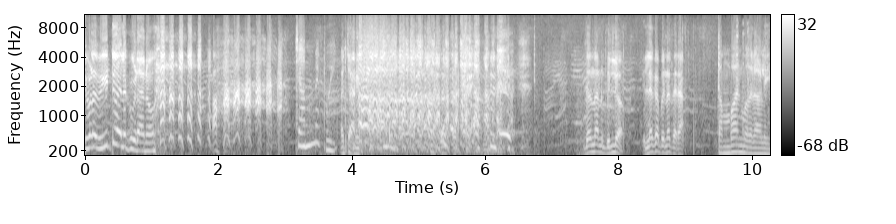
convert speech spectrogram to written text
ഇവളെ വീട്ടുവേലക്ക് വിടാനോ? ചമ്മിപ്പോയി. ഇതെന്താണ് ബില്ലോ? ഇല്ലൊക്കെ പിന്നെ തരാം. തമ്പാൻ മുതലാളി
